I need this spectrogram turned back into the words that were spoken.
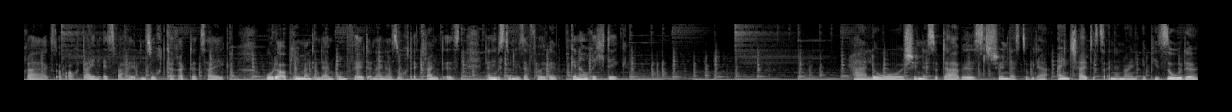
Fragst, ob auch dein Essverhalten Suchtcharakter zeigt oder ob jemand in deinem Umfeld an einer Sucht erkrankt ist, dann bist du in dieser Folge genau richtig. Hallo, schön, dass du da bist. Schön, dass du wieder einschaltest zu einer neuen Episode,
